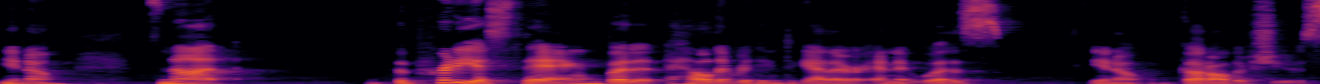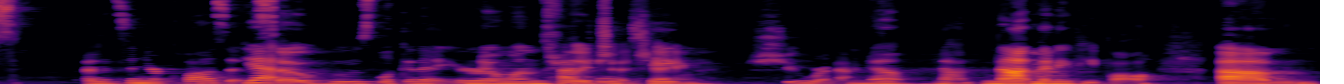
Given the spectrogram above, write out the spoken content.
you know, it's not the prettiest thing, but it held everything together, and it was, you know, got all their shoes. And it's in your closet. Yeah. So who's looking at your No one's really judging. shoe rack? No, not not many people. Um,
